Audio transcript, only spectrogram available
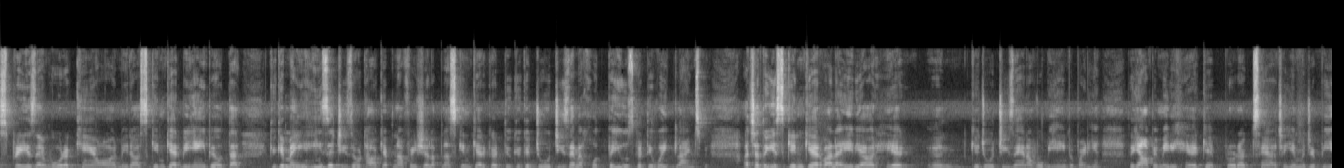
स्प्रेज हैं वो रखे हैं और मेरा स्किन केयर भी यहीं पे होता है। क्योंकि मैं यहीं से चीज़ें उठा के अपना फेशियल अपना स्किन केयर करती हूँ क्योंकि जो चीज़ें मैं ख़ुद पे यूज़ करती हूँ वही क्लाइंट्स पे। अच्छा तो ये स्किन केयर वाला एरिया और हेयर की जो चीज़ें हैं ना वो भी यहीं पर पड़ी हैं। तो यहाँ पर मेरी हेयर के प्रोडक्ट्स हैं। अच्छा ये मुझे पी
